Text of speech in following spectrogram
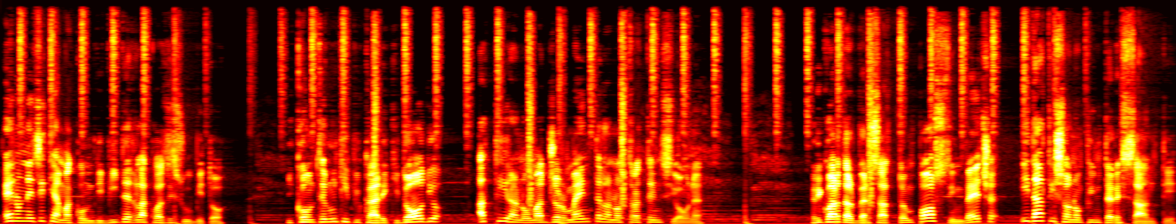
e non esitiamo a condividerla quasi subito. I contenuti più carichi d'odio attirano maggiormente la nostra attenzione. Riguardo al versato post, invece, i dati sono più interessanti.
